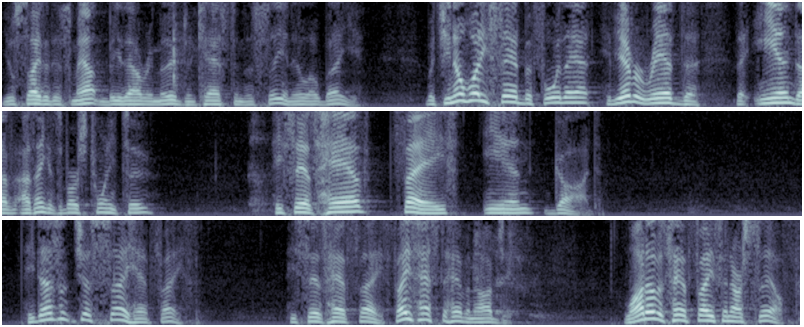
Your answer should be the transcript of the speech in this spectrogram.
you'll say to this mountain, Be thou removed and cast into the sea, and it'll obey you. But you know what he said before that? Have you ever read the, the end of, I think it's verse 22? He says, Have faith in God. He doesn't just say, Have faith. He says, Have faith. Faith has to have an object. A lot of us have faith in ourselves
